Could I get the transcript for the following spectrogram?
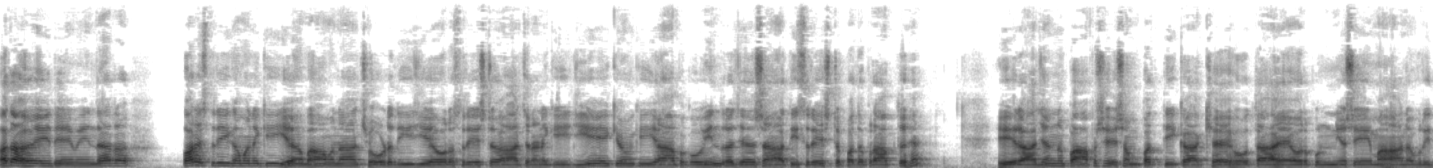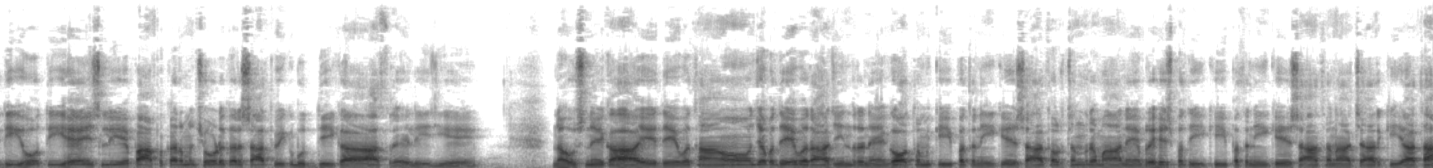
अतः हे देवेंद्र पर स्त्री गमन की यह भावना छोड़ दीजिए और श्रेष्ठ आचरण कीजिए, क्योंकि आपको इंद्र जैसा अतिश्रेष्ठ पद प्राप्त है। हे राजन, पाप से संपत्ति का क्षय होता है और पुण्य से महान वृद्धि होती है, इसलिए पाप कर्म छोड़कर सात्विक बुद्धि का आश्रय लीजिए। नहुस ने कहा, हे देवताओं, जब देवराज इंद्र ने गौतम की पत्नी के साथ और चंद्रमा ने बृहस्पति की पत्नी के साथ अनाचार किया था,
